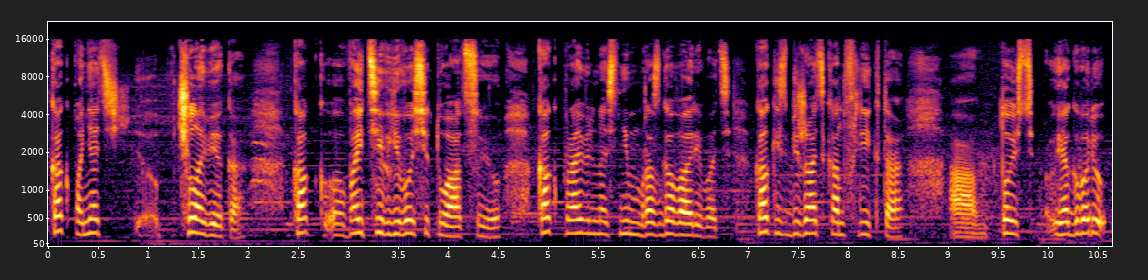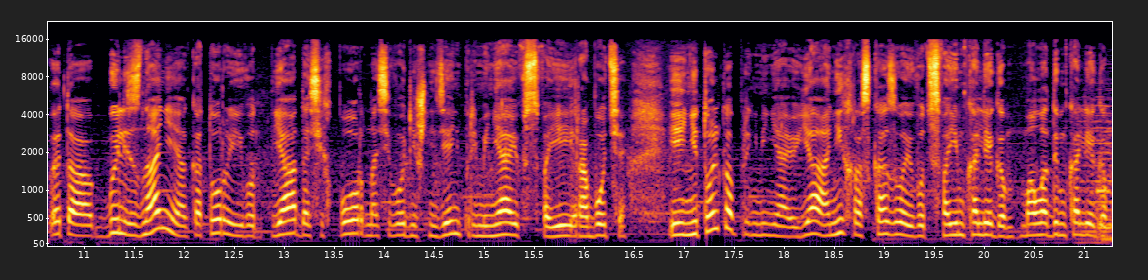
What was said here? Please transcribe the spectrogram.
как понять э, человека, как э, войти в его ситуацию, как правильно с ним разговаривать, как избежать конфликта. А, то есть, я говорю, это были знания, которые вот я до сих пор на сегодняшний день применяю в своей работе. И не только применяю, я о них рассказываю вот своим коллегам, молодым коллегам.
